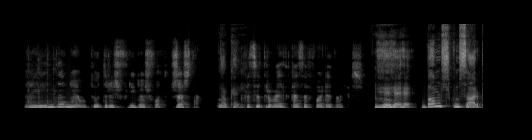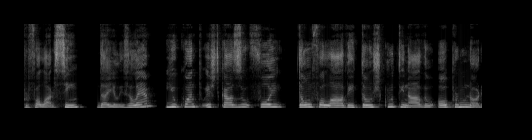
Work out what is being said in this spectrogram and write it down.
Ainda não. Estou a transferir as fotos. Já está. Ok. Fazer o trabalho de casa fora de horas. Vamos começar por falar, sim, da Elisa Lam e o quanto este caso foi tão falado e tão escrutinado ao pormenor.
